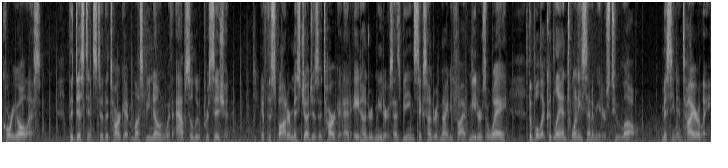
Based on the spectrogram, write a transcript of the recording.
Coriolis the distance to the target must be known with absolute precision. If the spotter misjudges a target at 800 meters as being 695 meters away, the bullet could land 20 centimeters too low. missing entirely.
